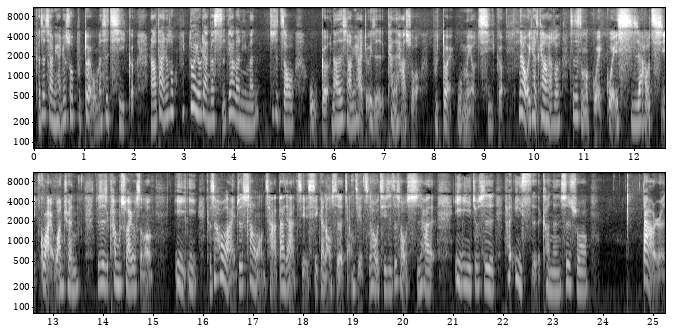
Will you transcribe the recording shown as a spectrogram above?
可是小女孩就说：“不对，我们是七个。”然后大人就说：“不对，有两个死掉了，你们就是走五个。”然后这小女孩就一直看着他说。不对，我们有七个。那我一开始看到，想说这是什么鬼鬼诗啊，好奇怪，完全就是看不出来有什么意义。可是后来就是上网查大家解析跟老师的讲解之后，其实这首诗它的意义就是它的意思可能是说，大人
